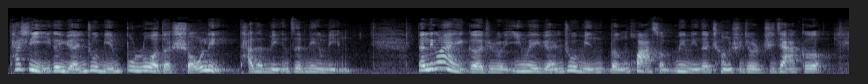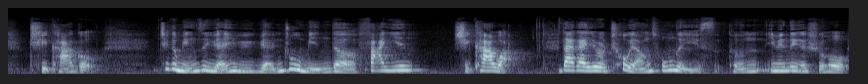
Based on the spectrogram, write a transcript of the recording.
它是以一个原住民部落的首领他的名字命名。那另外一个就是因为原住民文化所命名的城市就是芝加哥，Chicago，这个名字源于原住民的发音 Chicago，大概就是臭洋葱的意思。可能因为那个时候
